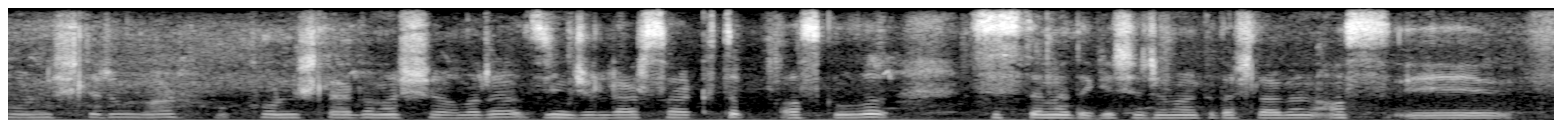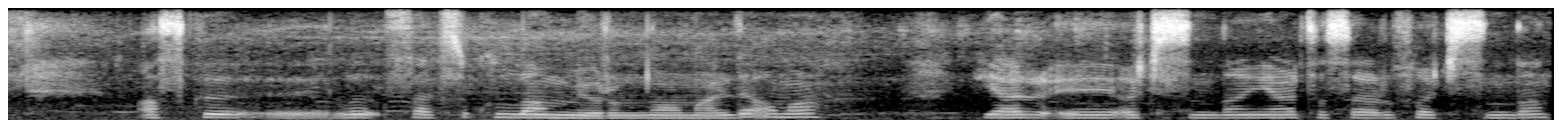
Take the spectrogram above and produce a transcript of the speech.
kornişlerim var. O kornişlerden aşağılara zincirler sarkıtıp askılı sisteme de geçeceğim arkadaşlar. Ben as e, askılı saksı kullanmıyorum normalde ama yer e, açısından, yer tasarrufu açısından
